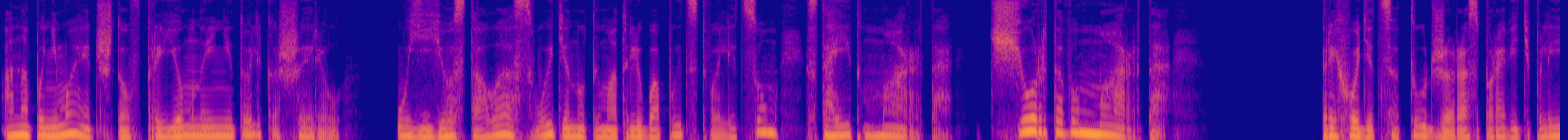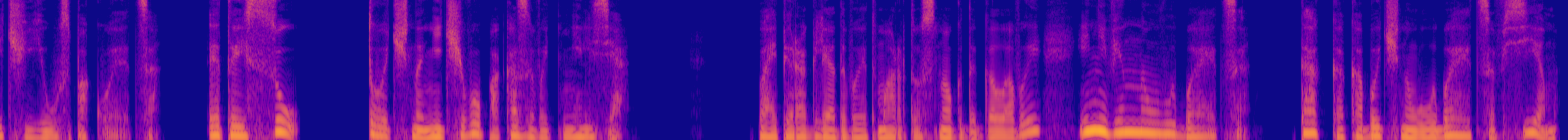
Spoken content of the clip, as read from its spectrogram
она понимает, что в приемной не только Шерил. У ее стола с вытянутым от любопытства лицом стоит Марта. Чёртова Марта! Приходится тут же расправить плечи и успокоиться. Это Ису точно ничего показывать нельзя. Пайпер оглядывает Марту с ног до головы и невинно улыбается. Так, как обычно улыбается всем,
